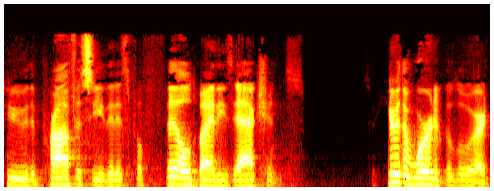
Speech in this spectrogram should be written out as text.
to the prophecy that is fulfilled by these actions. Hear the word of the Lord.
